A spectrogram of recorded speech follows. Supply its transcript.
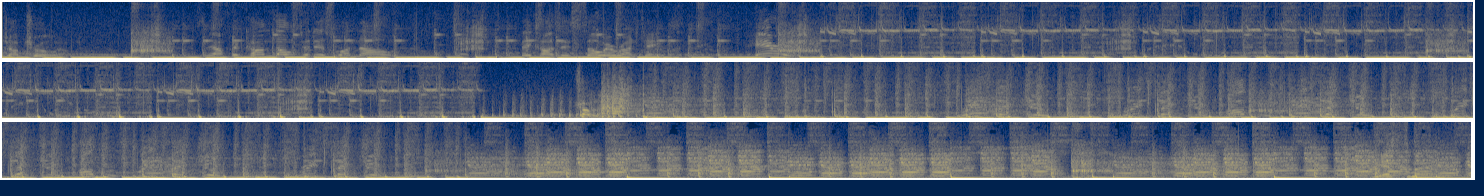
drop throne. So you have to come down to this one now. Because it's so we run. Hear it. Trouble. Yes, man.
